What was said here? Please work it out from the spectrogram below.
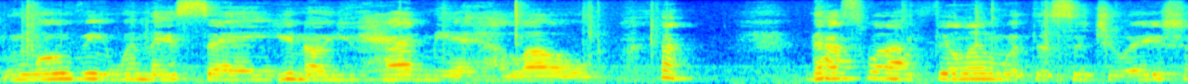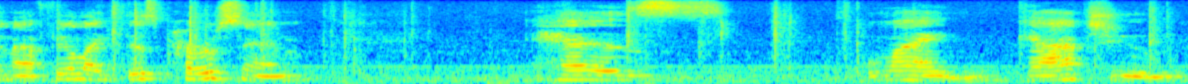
movie when they say, you know, you had me at hello. That's what I'm feeling with the situation. I feel like this person has like got you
